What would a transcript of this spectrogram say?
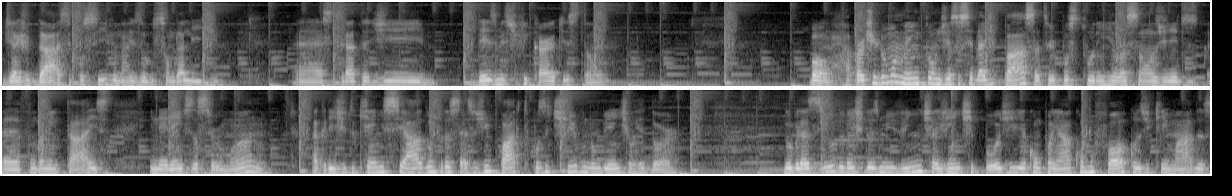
De ajudar, se possível, na resolução da lide. É, se trata de desmistificar a questão. Bom, a partir do momento onde a sociedade passa a ter postura em relação aos direitos é, fundamentais inerentes ao ser humano, acredito que é iniciado um processo de impacto positivo no ambiente ao redor. No Brasil, durante 2020, a gente pôde acompanhar como focos de queimadas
